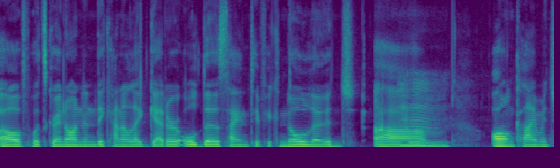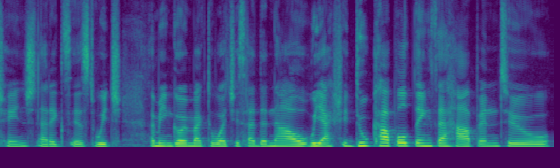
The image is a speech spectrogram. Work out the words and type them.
of what's going on, and they kind of like gather all the scientific knowledge um, on climate change that exists. Which I mean, going back to what you said, that now we actually do couple things that happen to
